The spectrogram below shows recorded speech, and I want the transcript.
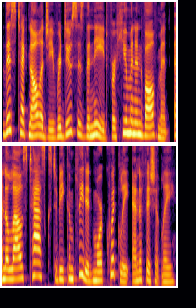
This technology reduces the need for human involvement and allows tasks to be completed more quickly and efficiently.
